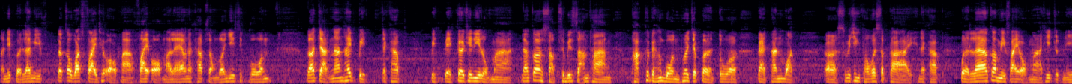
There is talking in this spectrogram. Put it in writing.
ตอนนี้เปิดแล้วมีแล้วก็วัดไฟที่ออกมาไฟออกมาแล้วนะครับ 220 โวลต์ แล้วจากนั้นให้ปิดนะครับปิดเบรกเกอร์ที่นี่ลงมา แล้วก็สับสวิตช์3ทางผลักขึ้นไปข้างบนเพื่อจะเปิดตัว 8,000 วัตต์ switching power supply นะครับ เปิดแล้วก็มีไฟออกมาที่จุดนี้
